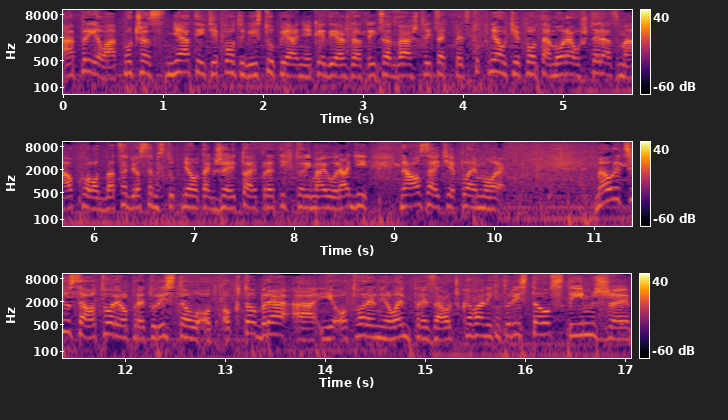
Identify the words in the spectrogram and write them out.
apríla. Počas dňa tie teploty vystúpia niekedy až na 32 až 35 stupňov. Teplota mora už teraz má okolo 28 stupňov, takže je to aj pre tých, ktorí majú radi naozaj teplé more. Mauricius sa otvoril pre turistov od oktobra a je otvorený len pre zaočkovaných turistov s tým, že e,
